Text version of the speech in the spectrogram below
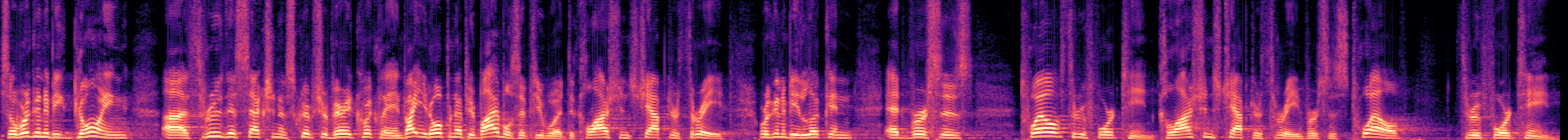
So, we're going to be going uh, through this section of Scripture very quickly. I invite you to open up your Bibles, if you would, to Colossians chapter 3. We're going to be looking at verses 12 through 14. Colossians chapter 3, verses 12 through 14.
